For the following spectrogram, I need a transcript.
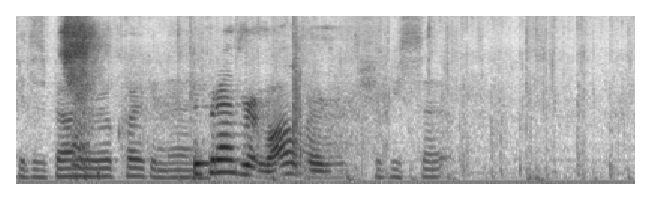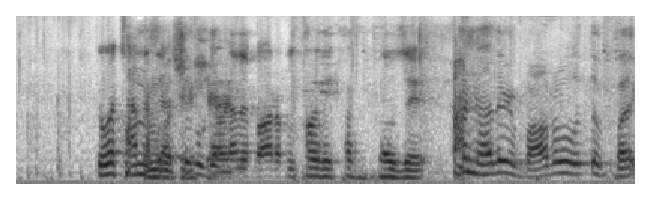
Get this bounty real quick and then Stupid ass revolver. should be set. So what time is I'm it? Should to go get another bottle before they fucking close it. Another bottle? What the fuck?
